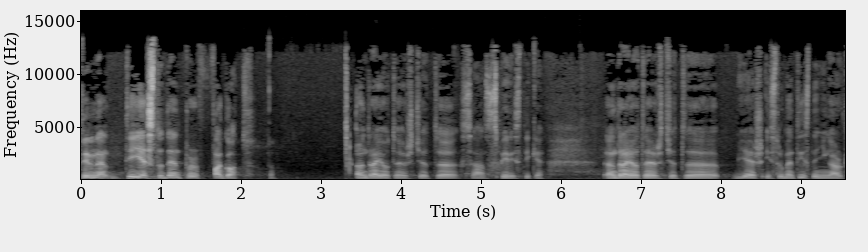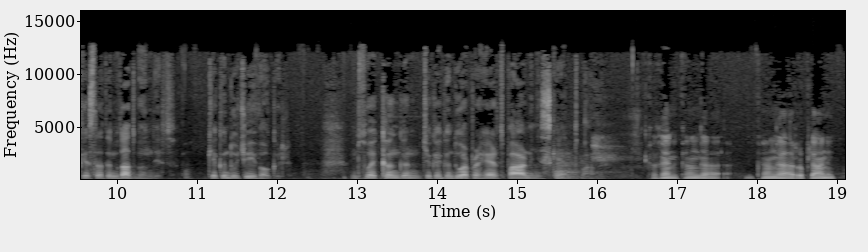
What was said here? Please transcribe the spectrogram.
ti, ti je student për fagot, Ëndrra jote është që të seancë spiritike. Ëndrra jote është që të jesh instrumentist në një nga orkestrat e mëdha të vendit. Po. Ke këndu që i vogël. Më thuaj këngën që ke kënduar për herë të parë në një skenë të madhe. Ka qenë kënga kënga e aeroplanit,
